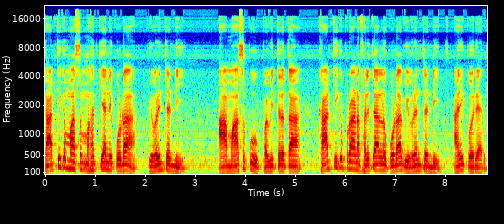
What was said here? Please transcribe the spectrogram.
కార్తీక మాసం మహత్యాన్ని కూడా వివరించండి. ఆ మాసపు పవిత్రత కార్తీక పురాణ ఫలితాలను కూడా వివరించండి అని కోరారు.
